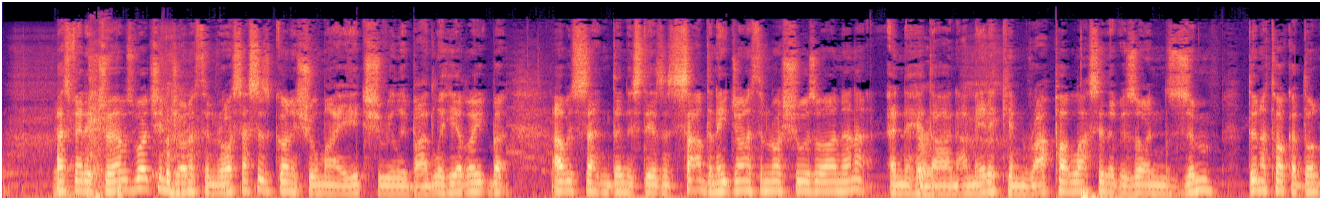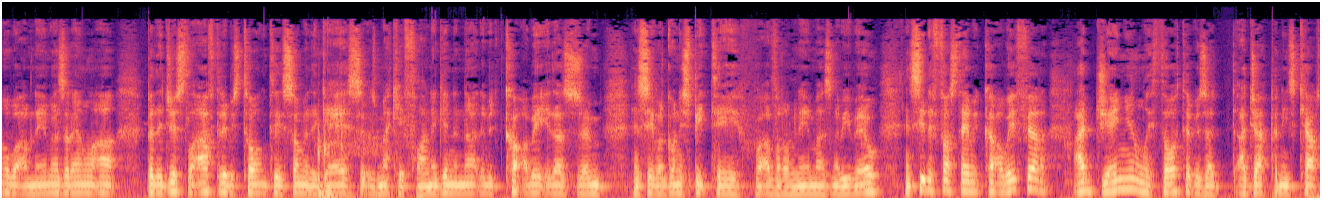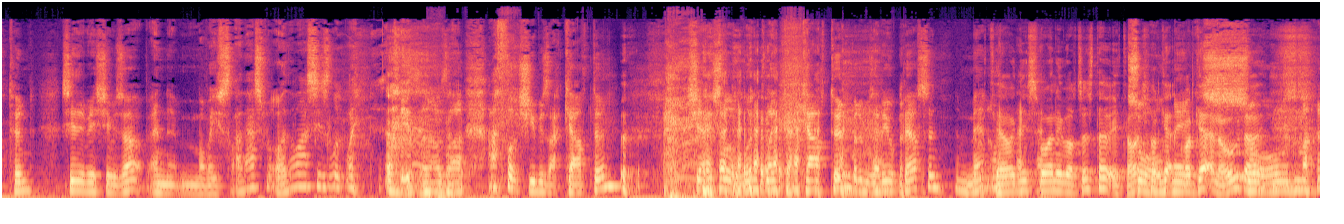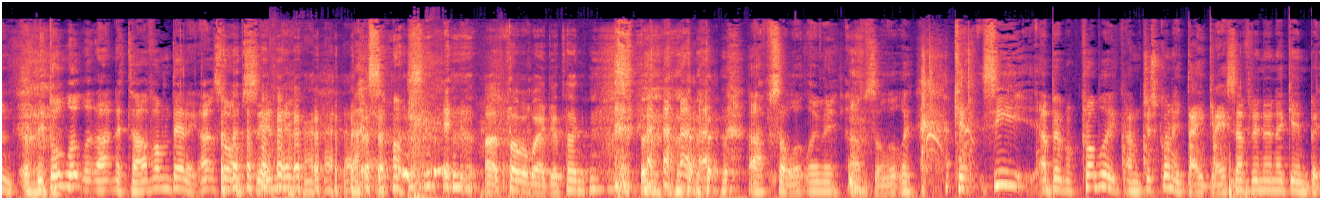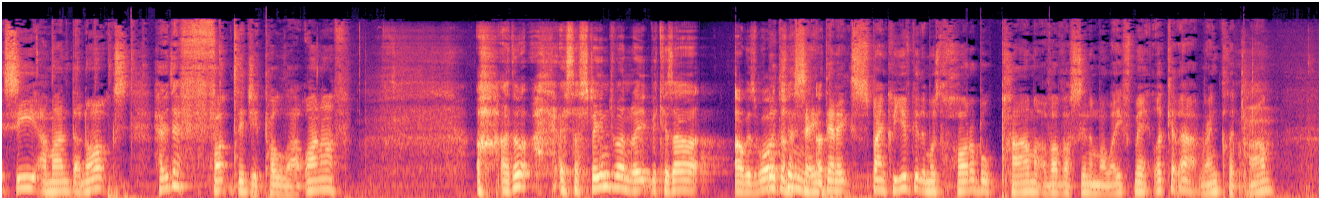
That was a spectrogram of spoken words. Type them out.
That's very true. I was watching Jonathan Ross. This is going to show my age really badly here, right? But I was sitting down the stairs and Saturday night Jonathan Ross shows on in it, and they had Aye. an American rapper lassie that was on Zoom doing a talk. I don't know what her name is or anything like that. But they just like after he was talking to some of the guests, it was Micky Flanagan and that they would cut away to this Zoom and say we're going to speak to whatever her name is in a wee while. And see the first time it cut away for her, I genuinely thought it was a, a Japanese cartoon. See the way she was up, and my wife's like, "That's what other lassies look like." and I was like, "I thought she was a cartoon." She actually looked like a cartoon, but it was a real person. Mental. Telling you, Swanee, we're just out of touch. So we're, old, get, we're getting old. So old, man. They don't look like that in the tavern, Derek. That's what I'm saying. That's what I'm saying. That's probably a good thing. Absolutely, mate. Absolutely. Can, see, probably. I'm just going to digress every now and again, but see, Amanda Knox. How the fuck did you pull that one off? I don't. It's a strange one, right? Because I I was Hold watching. on a second, Derek Spanko. You've got the most horrible palm I've ever seen in my life, mate. Look at that wrinkly palm.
